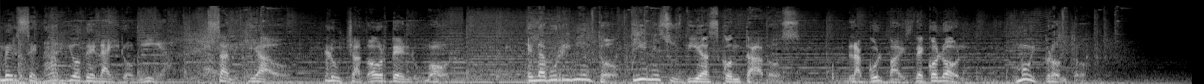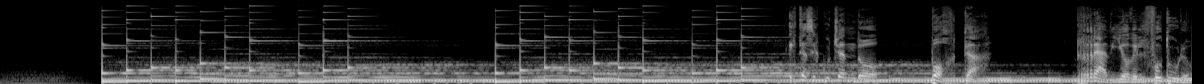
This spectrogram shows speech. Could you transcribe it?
mercenario de la ironía. Sanjiao, luchador del humor. El aburrimiento tiene sus días contados. La culpa es de Colón. Muy pronto. Estás escuchando Posta, Radio del Futuro.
